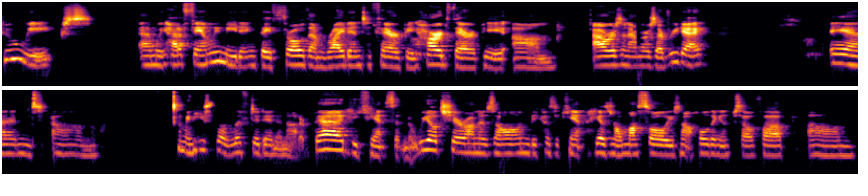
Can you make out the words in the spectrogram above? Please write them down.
two weeks, and we had a family meeting. They throw them right into therapy, hard therapy, um, hours and hours every day, and um, I mean, he's still lifted in and out of bed. He can't sit in a wheelchair on his own because he can't. He has no muscle. He's not holding himself up. Um,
